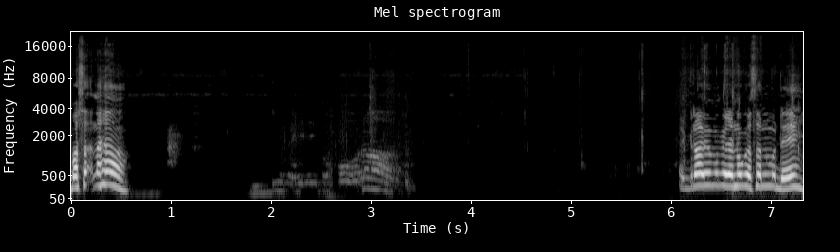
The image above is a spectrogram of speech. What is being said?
Basa na ho. Ay, grabe mo ganun hugasan mo, de.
